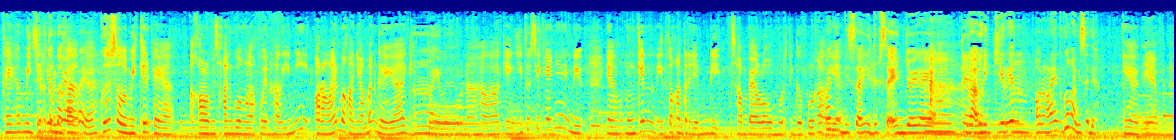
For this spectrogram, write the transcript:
Kayak mikir Insecure tuh gue bakal apa ya? gue tuh selalu mikir kayak kalau misalkan gue ngelakuin hal ini orang lain bakal nyaman gak ya? Gitu. Ah, iya bener. nah hal-hal kayak gitu sih kayaknya yang, di, yang mungkin itu akan terjadi di sampai lo umur 30 kapan kali ya. bisa hidup se-enjoy kayak Hmm, kayak nggak jam- mikirin hmm. orang lain gue nggak bisa dah. Iya iya benar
